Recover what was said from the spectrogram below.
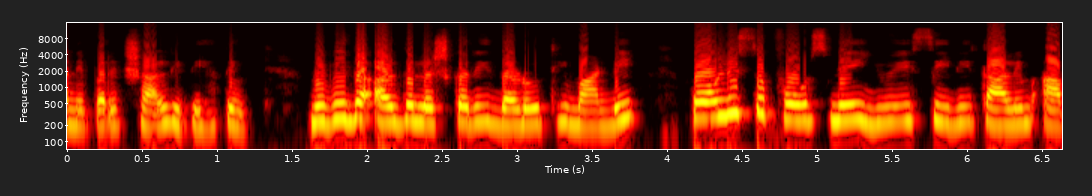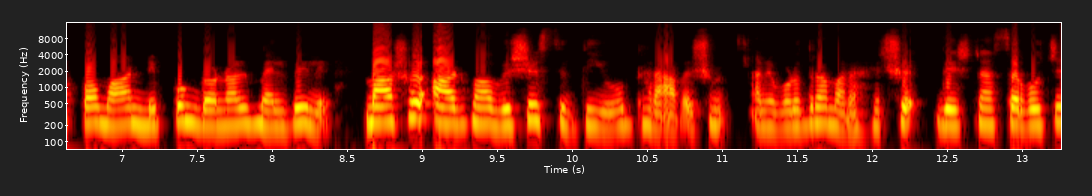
અને પરીક્ષા લીધી હતી. વિવિધ અર્ધલશ્કરી દળોથી માંડી પોલીસ ફોર્સને યુએસીની તાલીમ આપવામાં નિપુણ ડોનાલ્ડ મેલવિલે માર્શલ આર્ટમાં વિશેષ સિદ્ધિઓ ધરાવે છે. અને વડોદરામાં રહે છે. દેશના સર્વોચ્ચ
